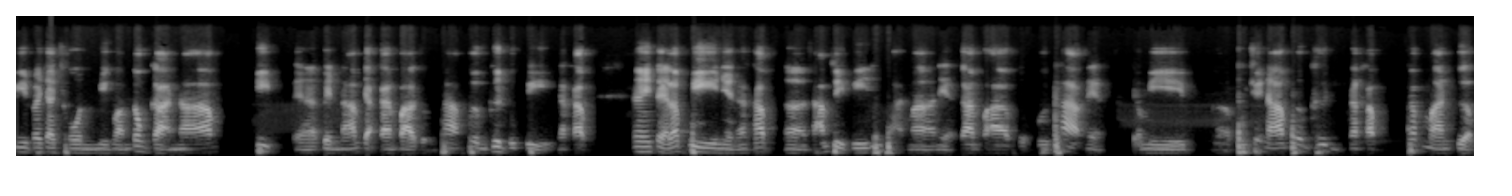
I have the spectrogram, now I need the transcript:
มีประชาชนมีความต้องการน้ำที่เป็นน้ำจากการปลาส่วนภาคเพิ่มขึ้นทุกปีนะครับในแต่ละปีเนี่ยนะครับสามสี่ปีที่ผ่านมาเนี่ยการปลาส่วนภูมิภาคเนี่ยจะมีเอ่อผู้ใช้น้ำเพิ่มขึ้นนะครับประมาณเกือบ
